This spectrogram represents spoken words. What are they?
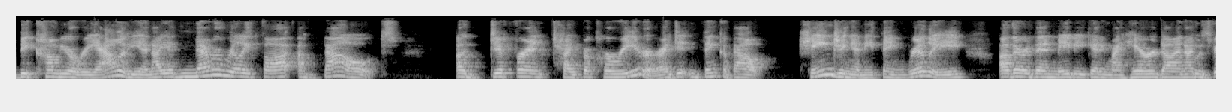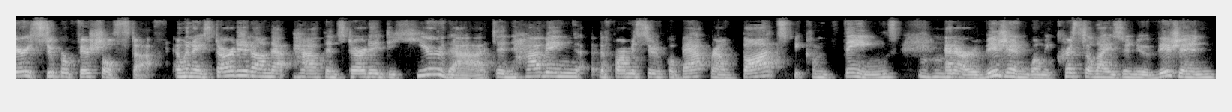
become your reality. And I had never really thought about a different type of career. I didn't think about changing anything really other than maybe getting my hair done. It was very superficial stuff. And when I started on that path and started to hear that and having the pharmaceutical background, thoughts become things. Mm-hmm. And our vision, when we crystallize a new vision,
